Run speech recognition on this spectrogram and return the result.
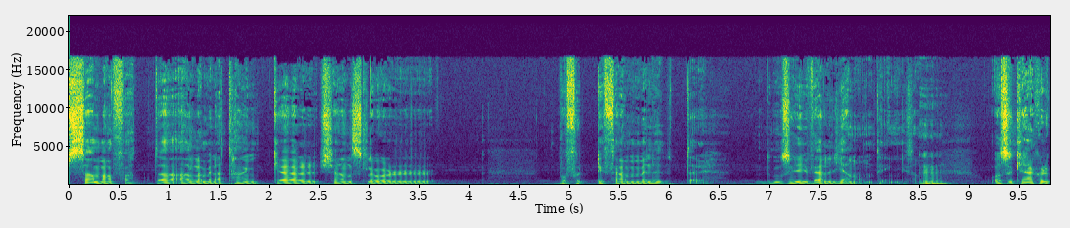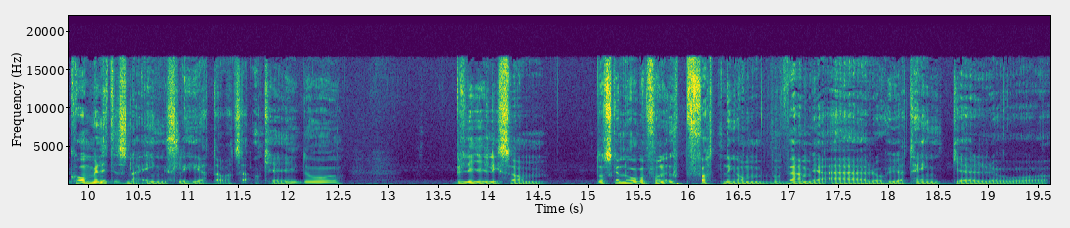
sammanfatta alla mina tankar, känslor på 45 minuter. Då måste jag ju välja någonting. Liksom. Mm. Och så kanske det kommer lite sån här ängslighet av att säga okej, okay, då blir liksom då ska någon få en uppfattning om vem jag är och hur jag tänker och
